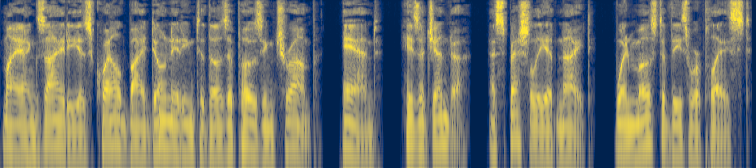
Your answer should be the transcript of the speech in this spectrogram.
My anxiety is quelled by donating to those opposing Trump, and, his agenda, especially at night, when most of these were placed,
